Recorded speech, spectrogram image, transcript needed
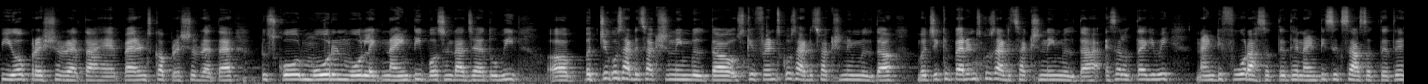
पियर प्रेशर रहता है पेरेंट्स का प्रेशर रहता है to score more and more like ninety percent आ जाए तो भी बच्चे को सेटिस्फैक्शन नहीं मिलता, उसके फ्रेंड्स को सेटिस्फैक्शन नहीं मिलता, बच्चे के पेरेंट्स को सेटिस्फैक्शन नहीं मिलता। ऐसा लगता है कि भाई नाइन्टी फोर आ सकते थे नाइन्टी सिक्स आ सकते थे।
